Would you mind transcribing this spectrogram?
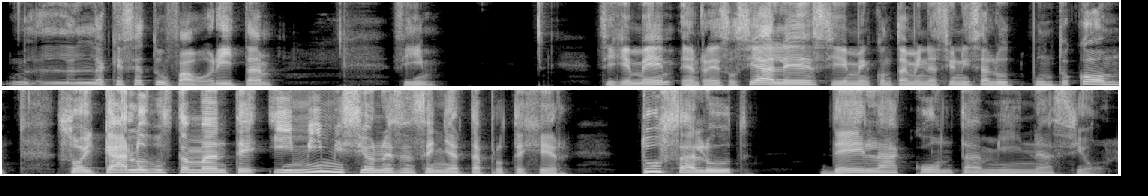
la que sea tu favorita. ¿Sí? Sígueme en redes sociales, sígueme en contaminacionysalud.com. Soy Carlos Bustamante y mi misión es enseñarte a proteger tu salud de la contaminación.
